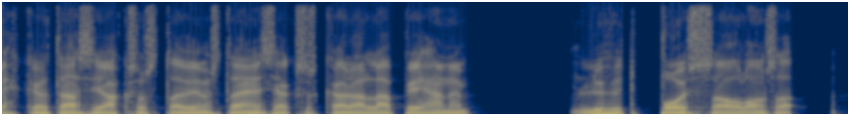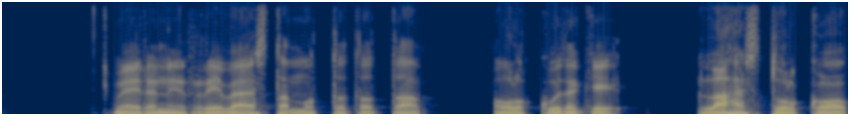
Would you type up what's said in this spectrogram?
Ehkä jo tässä jaksossa tai viimeistä ensi jaksossa käydään läpi hänen lyhyt poissaolonsa meidänin riveistä, mutta tota, ollut kuitenkin lähestulkoon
